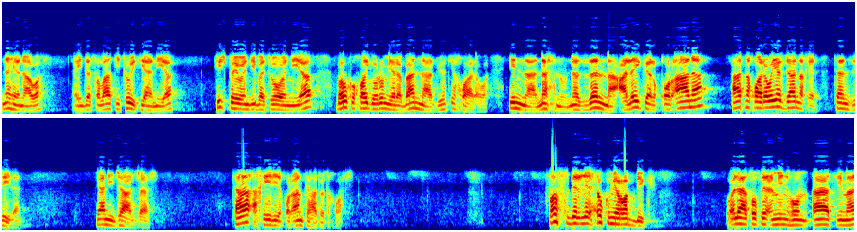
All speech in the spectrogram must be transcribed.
نهيناوە ئەیدە سەڵاتی تۆیتیانە هیچ پەیوەندی بە تۆ نییە بەڵکو خۆی گەورم مێرەبان نردوێتی خوارەوە إنا نحن نزلنا عليك القرآن. هات خوارەوە یەک جار نەخێر. يعني جار جار. تا أخيري قرآن كهاتو تخوار فاصبر لحكم ربك. ولا تطع منهم آثما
